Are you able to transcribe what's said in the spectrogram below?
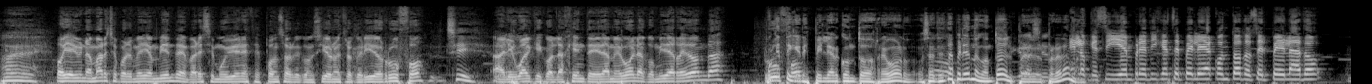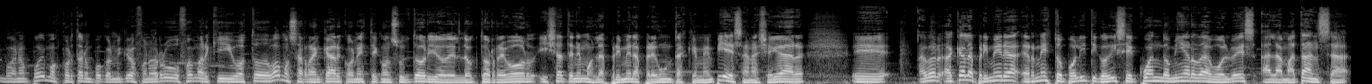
Ay, Hoy hay una marcha por el medio ambiente, me parece muy bien este sponsor que consiguió nuestro querido Rufo. sí. Al igual que con la gente de Dame Bola, Comida Redonda. ¿Por qué te querés pelear con todos, Rebord? O sea, te estás peleando con todo el, pro- el programa. Es lo que siempre dije, se pelea con todos el pelado. Bueno, podemos cortar un poco el micrófono, Rufo, Marquivos, todo. Vamos a arrancar con este consultorio del doctor Rebord y ya tenemos las primeras preguntas que me empiezan a llegar. Eh, a ver, acá la primera, Ernesto Político dice, ¿cuándo mierda volvés a la matanza?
